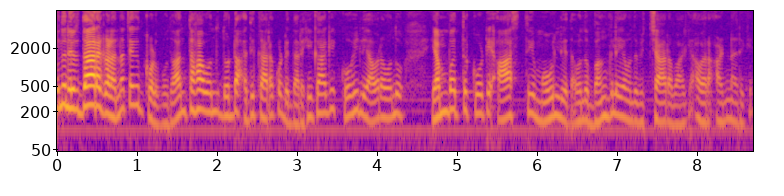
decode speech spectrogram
ಒಂದು ನಿರ್ಧಾರಗಳನ್ನು ತೆಗೆದುಕೊಳ್ಬೋದು. ಅಂತಹ ಒಂದು ದೊಡ್ಡ ಅಧಿಕಾರ ಕೊಟ್ಟಿದ್ದಾರೆ. ಹೀಗಾಗಿ ಕೊಹ್ಲಿ ಅವರ ಒಂದು ಎಂಬತ್ತು ಕೋಟಿ ಆಸ್ತಿ ಮೌಲ್ಯದ ಒಂದು ಬಂಗ್ಲೆಯ ಒಂದು ವಿಚಾರವಾಗಿ ಅವರ ಅಣ್ಣರಿಗೆ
